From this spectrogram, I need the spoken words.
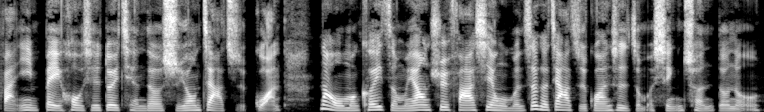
反映背后其实对钱的使用价值观。那我们可以怎么样去发现我们这个价值观是怎么形成的呢？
